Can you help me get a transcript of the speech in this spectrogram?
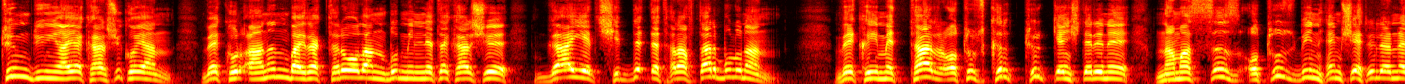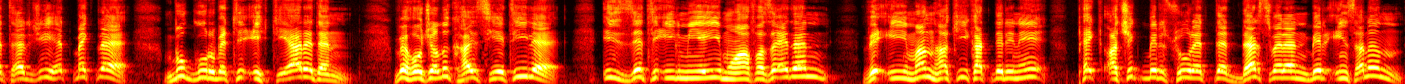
tüm dünyaya karşı koyan ve Kur'an'ın bayrakları olan bu millete karşı gayet şiddetle taraftar bulunan ve kıymettar 30-40 Türk gençlerini namazsız 30 bin hemşehrilerine tercih etmekle bu gurbeti ihtiyar eden ve hocalık haysiyetiyle izzeti ilmiyeyi muhafaza eden ve iman hakikatlerini pek açık bir surette ders veren bir insanın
